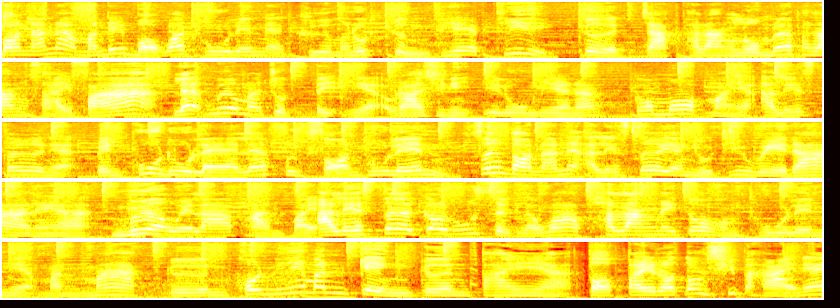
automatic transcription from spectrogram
ตอนนั้นอะมันได้บอกว่าทูเลนเนี่ยคือมนุษย์กึ่งเทพที่เกิดจากพลังลมและพลังสายฟ้า และเมื่อมาจุดติเนี่ยราชินีอิลูเมียนะก็มอบหมายให้อเลสเตอร์เนี่ยเป็นผู้ดูแลและฝึกสอนทูเลนซึ่งตอนนั้นเนี่ยอเลสเตอร์ยังอยู่ที่เวดานะฮะเมื่อเวลาผ่านไปอเลสเตอร์ก็รู้สึกแล้วว่าพลังในตัวของทูเลนเนี่ยมันมากเกิน คนนี้มันเก่งเกินไปอะต่อไปเราต้องชิบหายแน่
